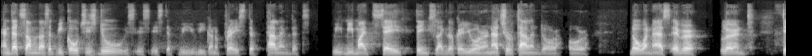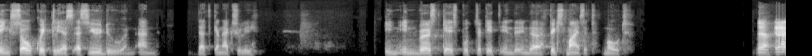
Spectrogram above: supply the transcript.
And that's sometimes that we coaches do is, is, is that we we kind of praise the talent that we, we might say things like okay you are a natural talent or or no one has ever learned things so quickly as as you do and and that can actually in in worst case put the kid in the in the fixed mindset mode. Yeah. And I,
